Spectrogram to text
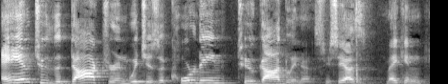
and to the doctrine which is according to godliness. You see, I was making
